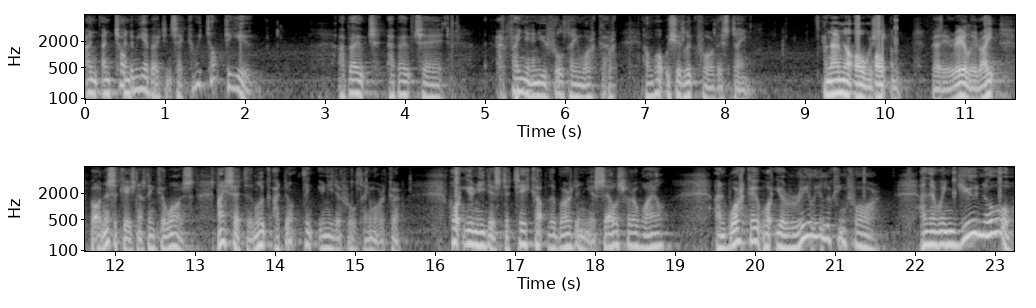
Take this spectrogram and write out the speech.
and, and talked to me about it and said, Can we talk to you about, about uh, finding a new full time worker and what we should look for this time? And I'm not always very rarely right, but on this occasion I think I was. I said to them, Look, I don't think you need a full time worker. What you need is to take up the burden yourselves for a while and work out what you're really looking for. And then when you know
